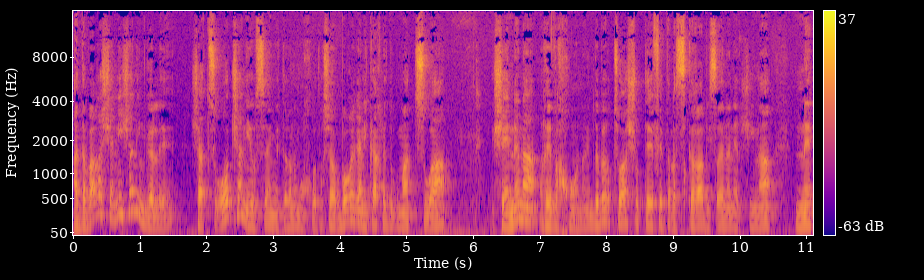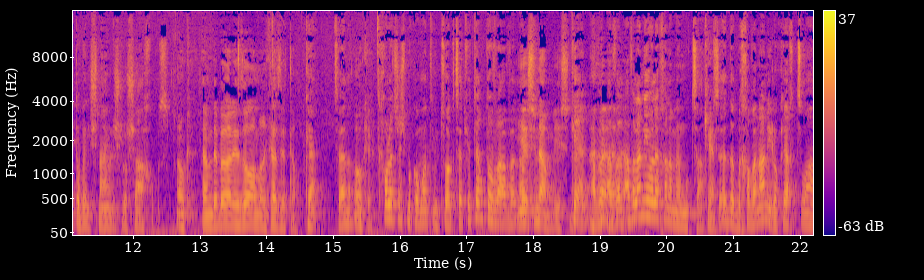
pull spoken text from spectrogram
הדבר השני שאני מגלה, שהתשואות שאני עושה הן יותר נמוכות. עכשיו, בוא רגע ניקח לדוגמה תשואה שאיננה רווח הון. אני מדבר תשואה שוטפת על השכרה בישראל, נניח שהיא נעה נטו בין 2 ל-3 אחוז. אוקיי, אתה מדבר על אזור המרכז יותר. כן, בסדר? אוקיי. יכול להיות שיש מקומות עם תשואה קצת יותר טובה, אבל... ישנם, ישנם. כן, אבל, אבל, אבל אני הולך על הממוצע, כן. בסדר? בכוונה אני לוקח תשואה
